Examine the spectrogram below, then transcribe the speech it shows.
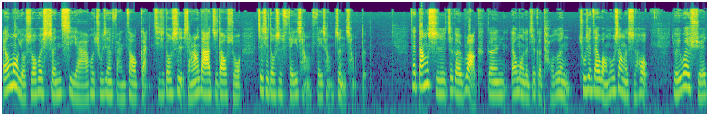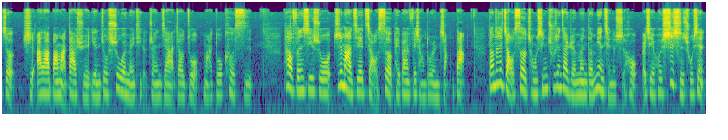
Elmo 有时候会生气啊，会出现烦躁感，其实都是想让大家知道说，这些都是非常非常正常的。在当时这个 Rock 跟 Elmo 的这个讨论出现在网络上的时候，有一位学者是阿拉巴马大学研究数位媒体的专家，叫做马多克斯，他有分析说，芝麻街角色陪伴非常多人长大。当这些角色重新出现在人们的面前的时候，而且会适时出现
